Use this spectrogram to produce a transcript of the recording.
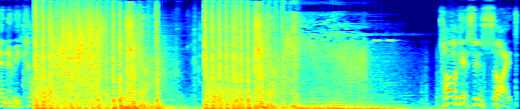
Enemy contact. Targets in sight.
